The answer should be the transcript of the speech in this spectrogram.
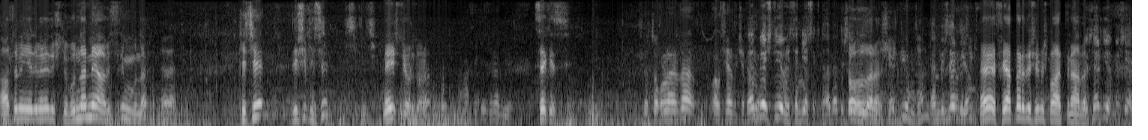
6000 7000'e düştü. Bunlar ne abi? Sizin mi bunlar? Evet. Keçi, dişi keçi. Dişi geç. Ne istiyoruz ona? Bana 8 lira diyor. 8. Şu toklarda alışar buçuk Ben 5 diyorum sen niye 8 daha ben 5 Sohlulara. Şer diyorum canım. Ben 5'ler diyorum. Evet fiyatları düşürmüş Bahattin abi. 5'ler diyorum 5'ler.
